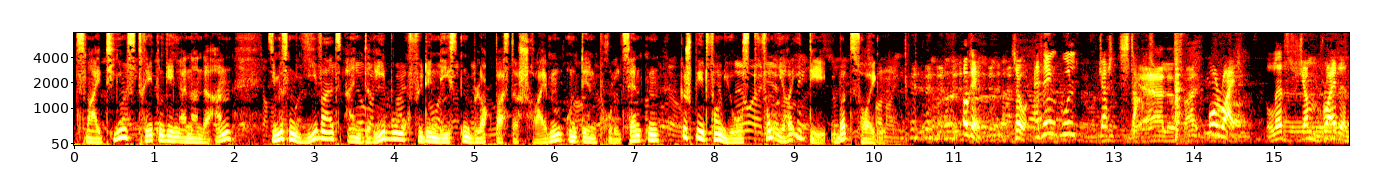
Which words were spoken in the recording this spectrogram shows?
Zwei Teams treten gegeneinander an. Sie müssen jeweils ein Drehbuch für den nächsten Blockbuster schreiben und den Produzenten, gespielt von Joost, von ihrer Idee überzeugen. Okay, so I think we'll just start. Yeah, that's right. All right, let's jump right in.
